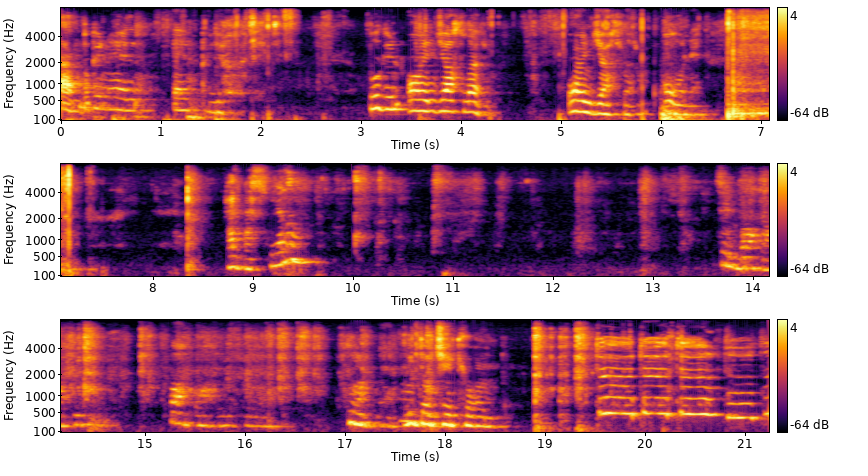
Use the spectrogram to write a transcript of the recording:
Tamam bugün el, el. Bugün oyuncaklarım. Oyuncaklarım. Oley. Hadi başlayalım. Sen bak bakayım. Bak bakayım. Dur video çekiyorum. Dü dü dü dü dü.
